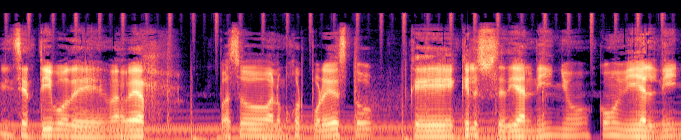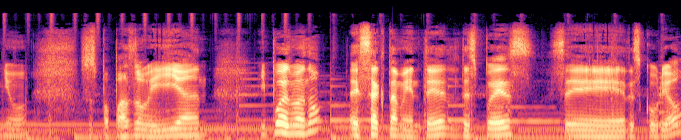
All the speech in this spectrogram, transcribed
incentivo de, a ver, pasó a lo mejor por esto, qué, qué le sucedía al niño, cómo vivía el niño, sus papás lo veían. Y pues bueno, exactamente, después se descubrió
